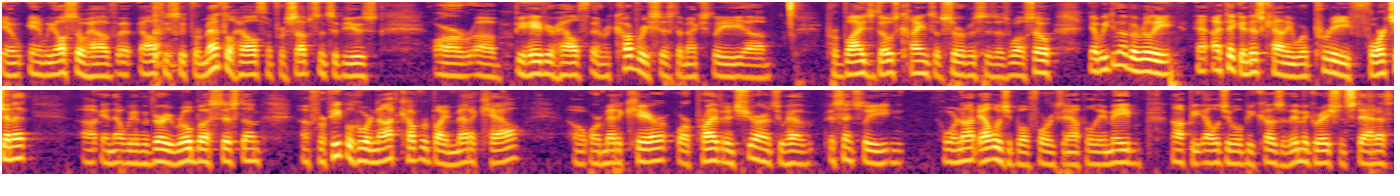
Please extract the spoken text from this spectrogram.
and and we also have uh, obviously for mental health and for substance abuse, our uh, behavior health and recovery system actually. Uh, provides those kinds of services as well. So, yeah, we do have a really, I think in this county, we're pretty fortunate uh, in that we have a very robust system. Uh, for people who are not covered by Medi Cal or Medicare or private insurance who have essentially who are not eligible, for example, they may not be eligible because of immigration status.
